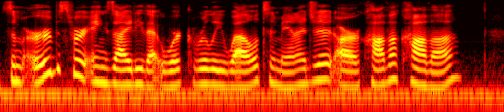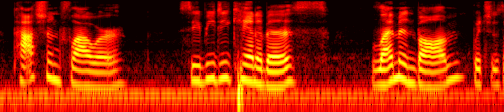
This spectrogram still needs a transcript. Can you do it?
Some herbs for anxiety that work really well to manage it are kava kava, passion flower, CBD cannabis, lemon balm, which is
